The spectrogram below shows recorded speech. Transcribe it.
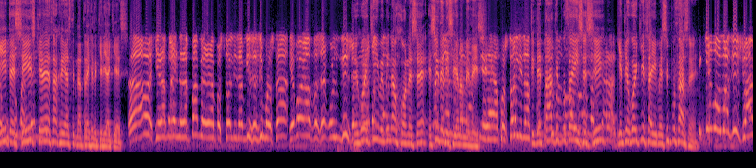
Βγείτε εσείς και δεν θα χρειαστεί να τρέχετε Κυριακές. Α, όχι, να πάει να πάμε, ρε, Αποστόλη, να βγεις εσύ μπροστά. Και εγώ θα σε ακολουθήσω. Εγώ εκεί είμαι, μην αγχώνεσαι. Εσύ δεν είσαι για να με δεις. Ε, Αποστόλη, να Την Τετάρτη που θα είσαι εσύ, γιατί εγώ εκεί θα είμαι, εσύ που θα είσαι. Και εγώ μαζί σου, αν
